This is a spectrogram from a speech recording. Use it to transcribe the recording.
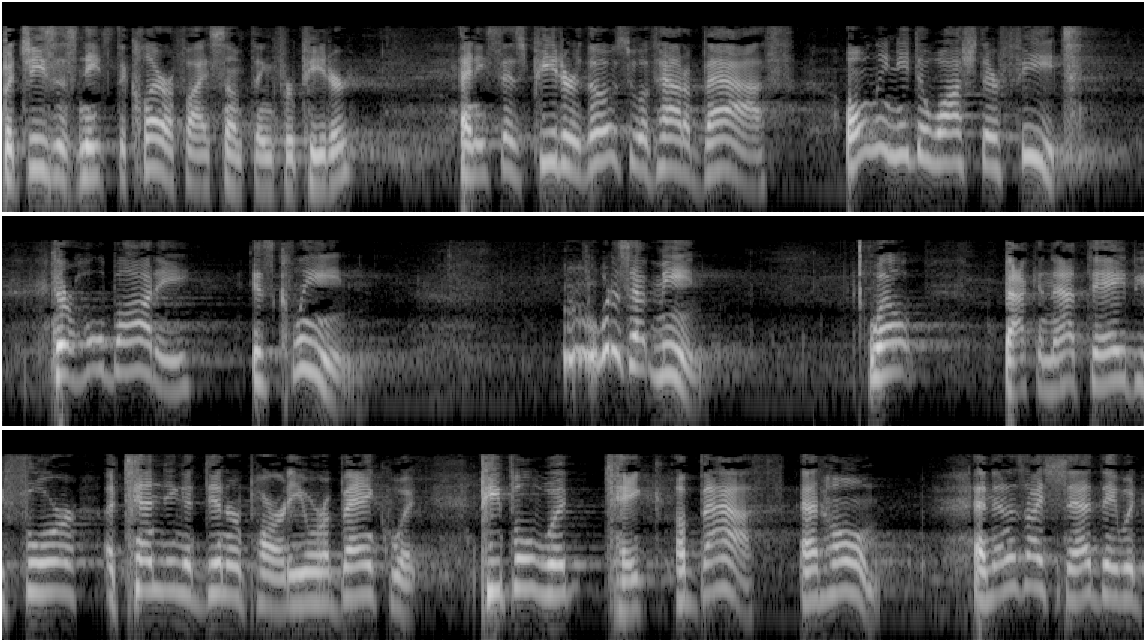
But Jesus needs to clarify something for Peter. And he says, Peter, those who have had a bath only need to wash their feet. Their whole body is clean. Hmm, what does that mean? Well, Back in that day, before attending a dinner party or a banquet, people would take a bath at home. And then, as I said, they would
